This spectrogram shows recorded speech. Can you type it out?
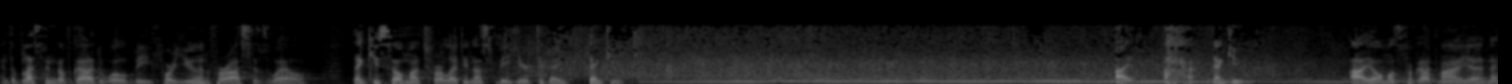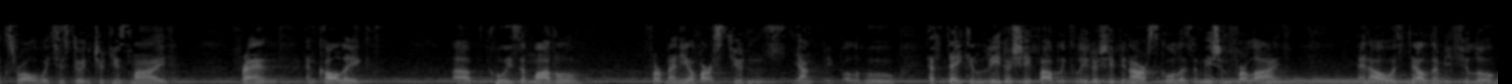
and the blessing of God will be for you and for us as well. Thank you so much for letting us be here today. Thank you. I thank you. I almost forgot my uh, next role, which is to introduce my friend and colleague, uh, who is a model for many of our students, young people who have taken leadership, public leadership in our school as a mission for life. And I always tell them, if you look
